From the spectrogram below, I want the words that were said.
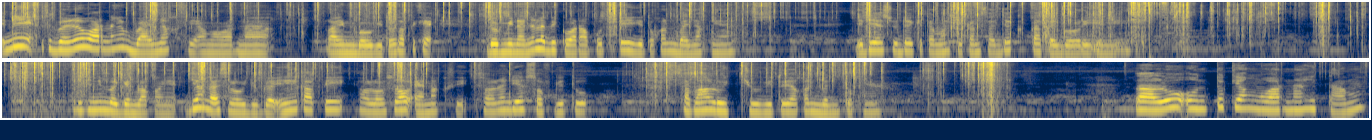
Ini sebenarnya warnanya banyak sih sama warna rainbow gitu tapi kayak dominannya lebih ke warna putih gitu kan banyaknya jadi ya sudah kita masukkan saja ke kategori ini. Terus ini bagian belakangnya. Dia nggak slow juga. Ini tapi kalau slow enak sih. Soalnya dia soft gitu. Sama lucu gitu ya kan bentuknya. Lalu untuk yang warna hitam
